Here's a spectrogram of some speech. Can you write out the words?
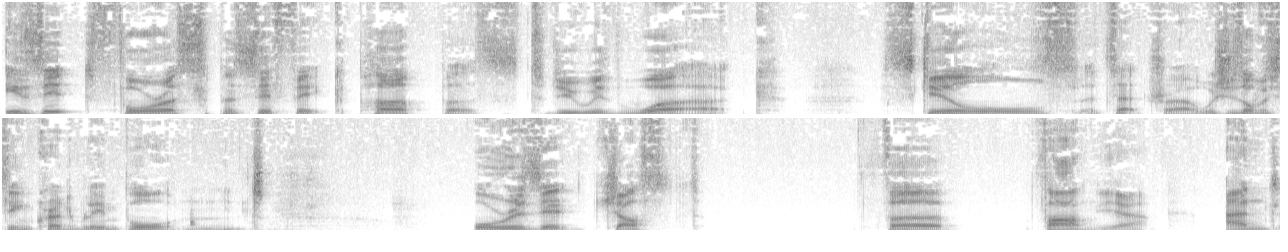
is it for a specific purpose to do with work, skills, etc., which is obviously incredibly important, or is it just for fun? Yeah. And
